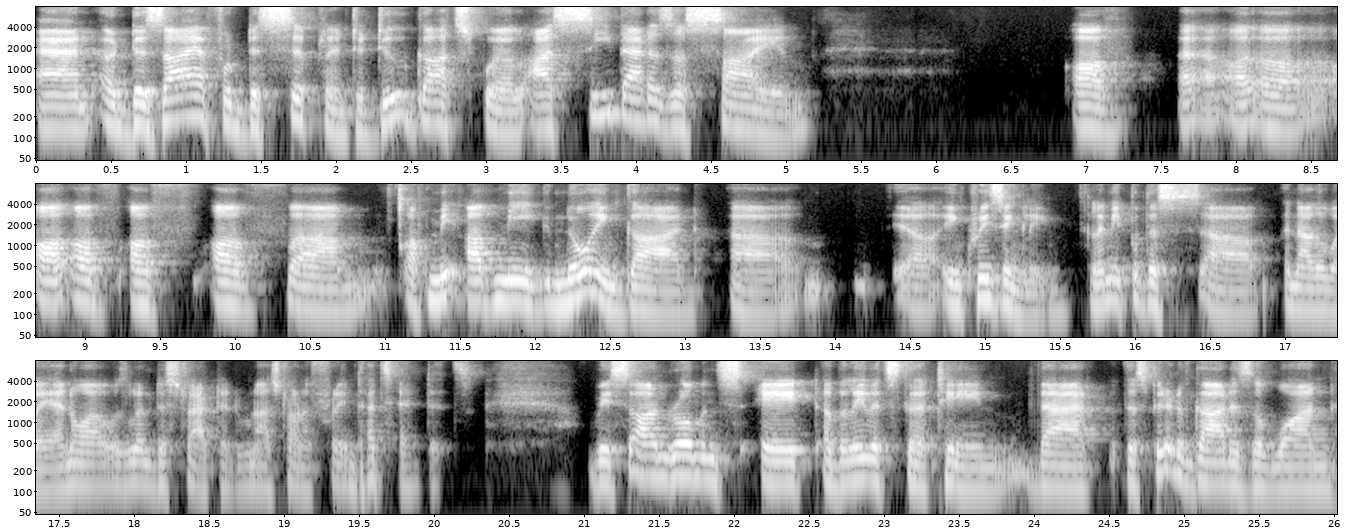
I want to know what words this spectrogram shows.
and a desire for discipline to do God's will, I see that as a sign of uh, uh, uh of of of um, of me of me knowing God uh, uh, increasingly. Let me put this uh, another way. I know I was a little distracted when I was trying to frame that sentence. We saw in Romans 8, I believe it's 13, that the Spirit of God is the one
